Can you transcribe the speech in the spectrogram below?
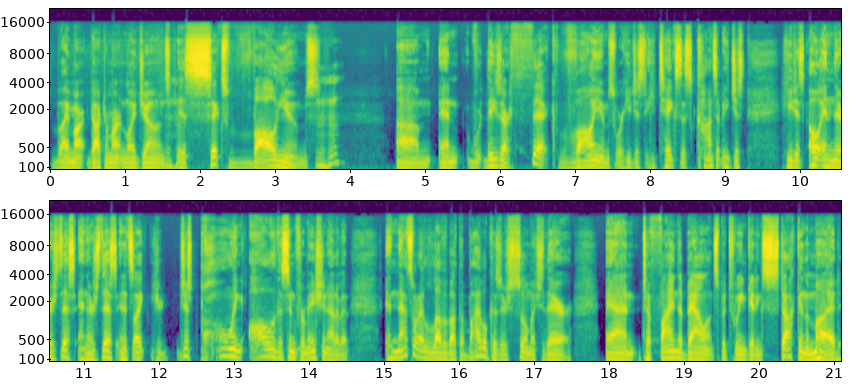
by Mar- Dr. Martyn Lloyd-Jones is six volumes um, and w- these are thick volumes where he just he takes this concept he just he just oh and there's this and there's this. And it's like you're just pulling all of this information out of it. And that's what i love about the bible because there's so much there and to find the balance between getting stuck in the mud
